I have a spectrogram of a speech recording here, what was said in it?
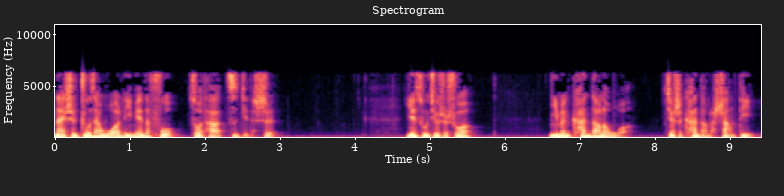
乃是住在我里面的父做他自己的事。耶稣就是说，你们看到了我，就是看到了上帝。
